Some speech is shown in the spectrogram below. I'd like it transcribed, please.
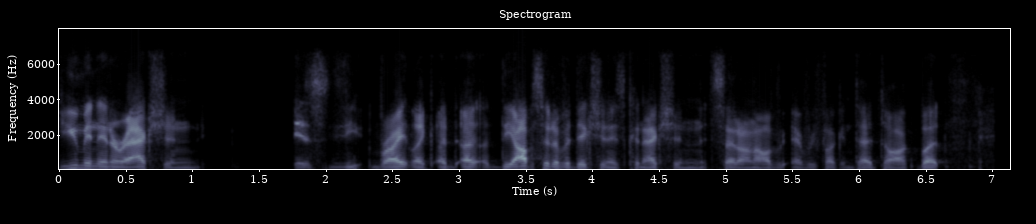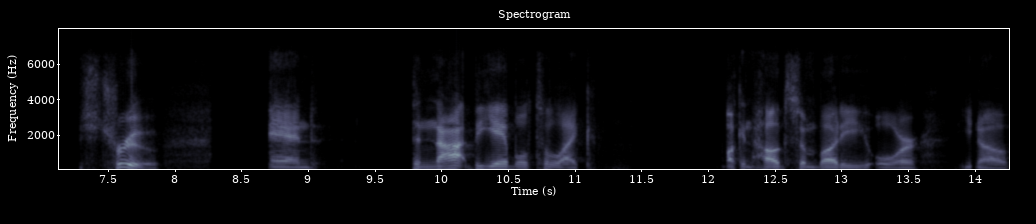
human interaction is the right like a, a, the opposite of addiction is connection. It's said on all, every fucking TED talk, but it's true. And to not be able to like fucking hug somebody or you know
